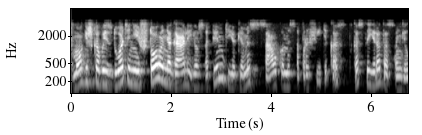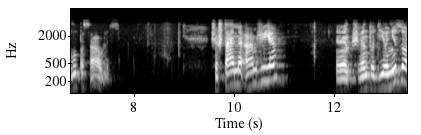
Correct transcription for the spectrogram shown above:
žmogiška vaizduotė nei iš tolo negali jos apimti jokiomis saukomis aprašyti, kas, kas tai yra tas angelų pasaulis. Šeštajame amžiuje e, Švento Dionizo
